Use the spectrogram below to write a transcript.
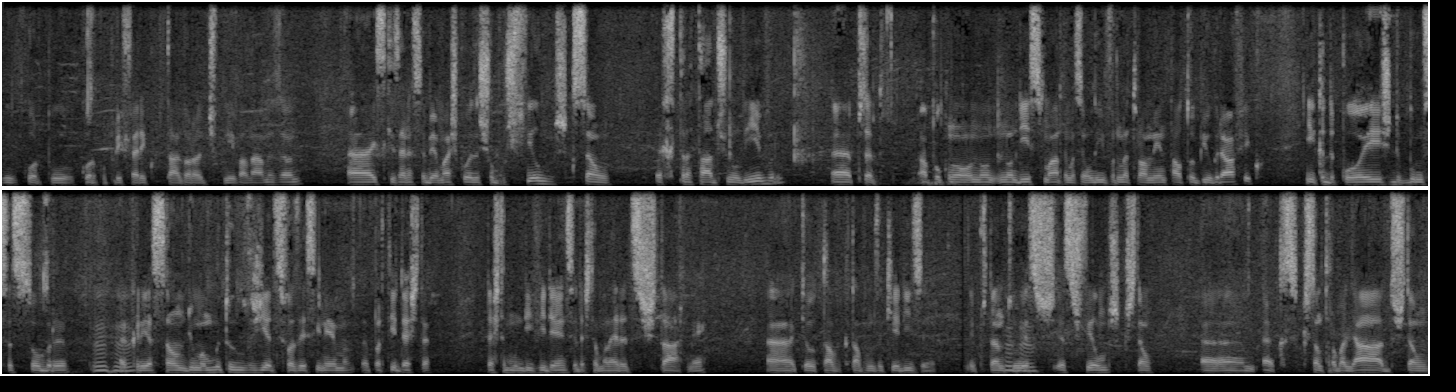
O Corpo, Corpo Periférico, que está agora disponível na Amazon. Uh, e se quiserem saber mais coisas sobre os filmes que são retratados no livro, uh, portanto, há pouco não, não, não, disse, Marta, mas é um livro naturalmente autobiográfico e que depois debruça-se sobre uhum. a criação de uma metodologia de se fazer cinema a partir desta, desta mundividência, desta maneira de se estar, né? Uh, que, eu tava, que estávamos aqui a dizer. E, portanto, uhum. esses, esses filmes que estão, uh, que, que, estão trabalhados, estão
